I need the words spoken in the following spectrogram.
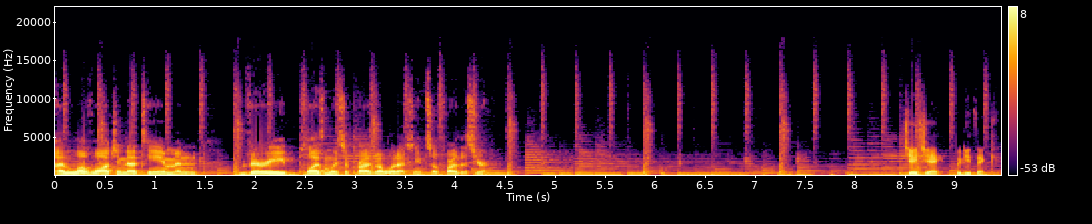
I love watching that team, and very pleasantly surprised by what I've seen so far this year. JJ, who do you think?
